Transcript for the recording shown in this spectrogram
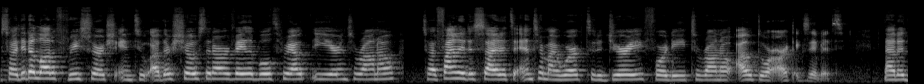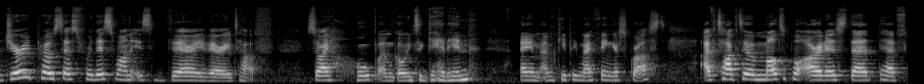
So I did a lot of research into other shows that are available throughout the year in Toronto. So I finally decided to enter my work to the jury for the Toronto Outdoor Art Exhibit. Now, the jury process for this one is very, very tough. So I hope I'm going to get in. I'm, I'm keeping my fingers crossed. I've talked to multiple artists that have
